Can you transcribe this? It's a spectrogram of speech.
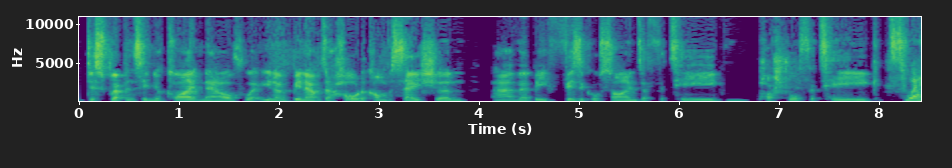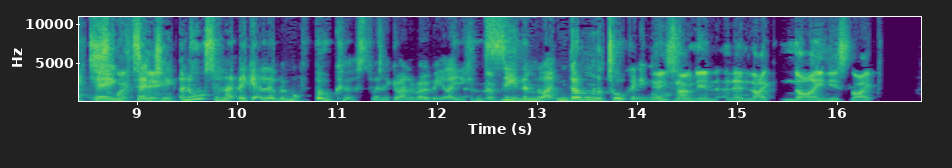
discrepancy in your client now of where you know being able to hold a conversation. Uh, there'll be physical signs of fatigue, postural fatigue. sweating, Sweating. potentially, and also like they get a little bit more focused when they go anaerobic. Like you can Uh, see them like don't want to talk anymore. know, zone in, and then like nine is like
